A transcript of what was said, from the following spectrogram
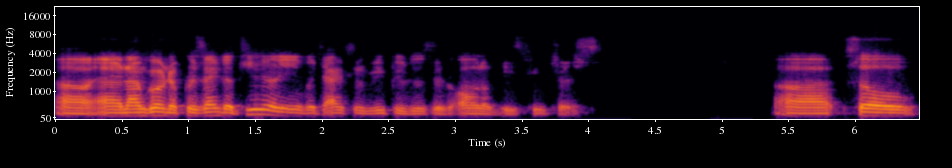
Uh, and I'm going to present a theory which actually reproduces all of these features. Uh, so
